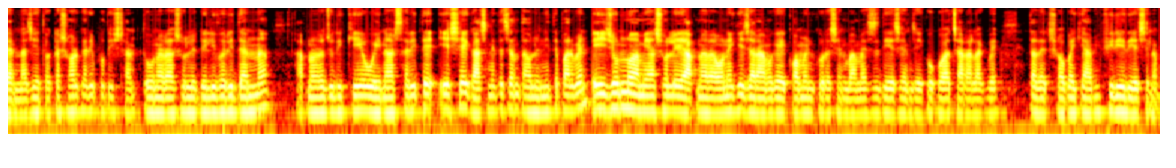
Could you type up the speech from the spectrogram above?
দেন না, যেহেতু একটা সরকারি প্রতিষ্ঠান। তো ওনারা আসলে ডেলিভারি দেন না। আপনারা যদি কেউ এই নার্সারিতে এসে গাছ নিতে চান, তাহলে নিতে পারবেন। এই জন্য আমি আসলে আপনারা অনেকেই যারা আমাকে কমেন্ট করেছেন বা মেসেজ দিয়েছেন যে কোকোয়া চারা লাগবে, তাদের সবাইকে আমি ফিরিয়ে দিয়েছিলাম।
